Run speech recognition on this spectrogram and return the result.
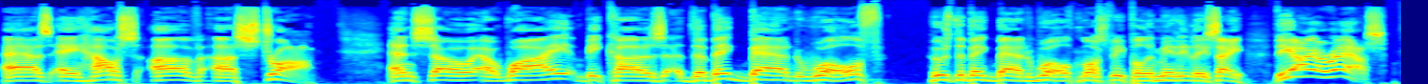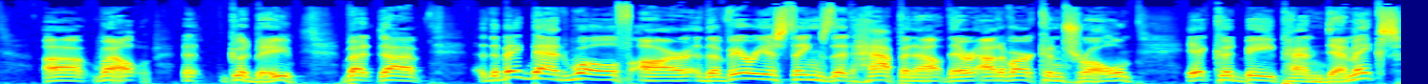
as a house of uh, straw. And so, uh, why? Because the big bad wolf, who's the big bad wolf? Most people immediately say, the IRS. Uh, well, it could be. But uh, the big bad wolf are the various things that happen out there out of our control. It could be pandemics,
